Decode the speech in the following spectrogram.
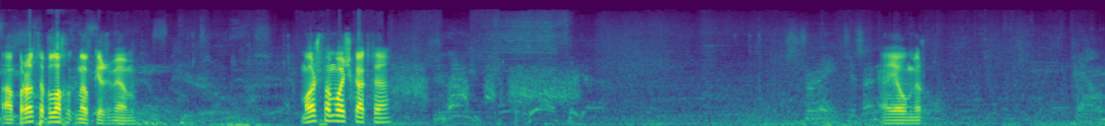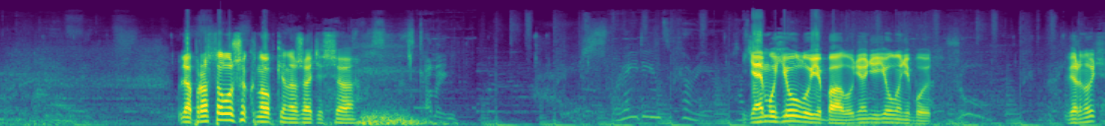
А, просто плохо кнопки жмем. Можешь помочь как-то? А я умер. Бля, просто лучше кнопки нажать и все. Я ему Юлу ебал, у него не Юлу не будет. Вернуть?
